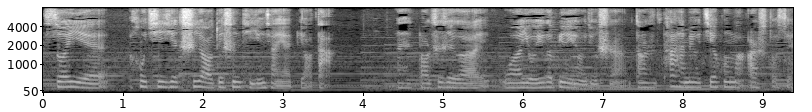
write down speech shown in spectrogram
所以后期一些吃药对身体影响也比较大。哎，导致这个我有一个病友，就是当时她还没有结婚嘛，二十多岁，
